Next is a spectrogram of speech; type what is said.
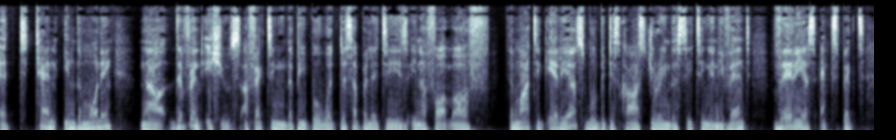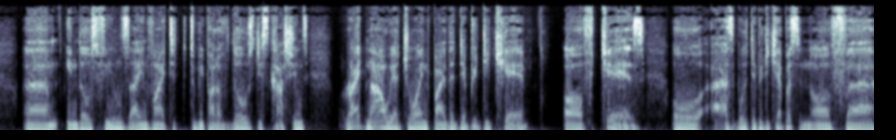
at 10 in the morning. Now, different issues affecting the people with disabilities in a form of thematic areas will be discussed during the sitting and event. Various experts um, in those fields are invited to be part of those discussions. Right now, we are joined by the deputy chair of chairs, or uh, I suppose deputy chairperson of uh,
